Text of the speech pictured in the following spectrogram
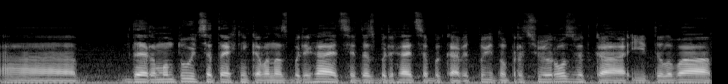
е, де ремонтується техніка, вона зберігається, де зберігається БК. Відповідно, працює розвідка і тилова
